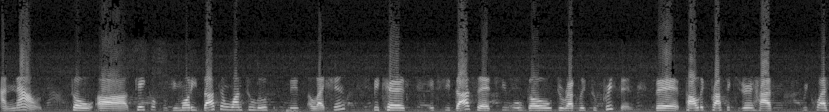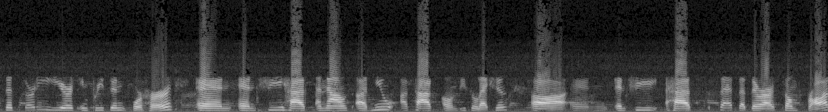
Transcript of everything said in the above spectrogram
announced. So Keiko Fujimori doesn't want to lose these elections because if she does it, she will go directly to prison. The public prosecutor has requested 30 years in prison for her, and and she has announced a new attack on these elections, uh, and and she has said that there are some fraud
